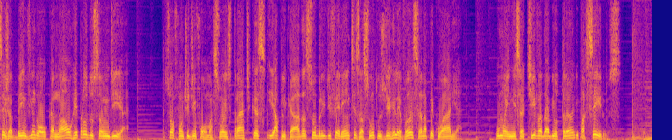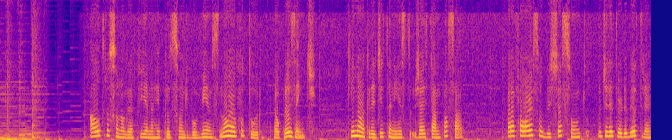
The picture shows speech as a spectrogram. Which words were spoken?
Seja bem-vindo ao canal Reprodução em Dia. Sua fonte de informações práticas e aplicadas sobre diferentes assuntos de relevância na pecuária. Uma iniciativa da Biotran e parceiros. A ultrassonografia na reprodução de bovinos não é o futuro, é o presente. Quem não acredita nisto já está no passado. Para falar sobre este assunto, o diretor da Biotran,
